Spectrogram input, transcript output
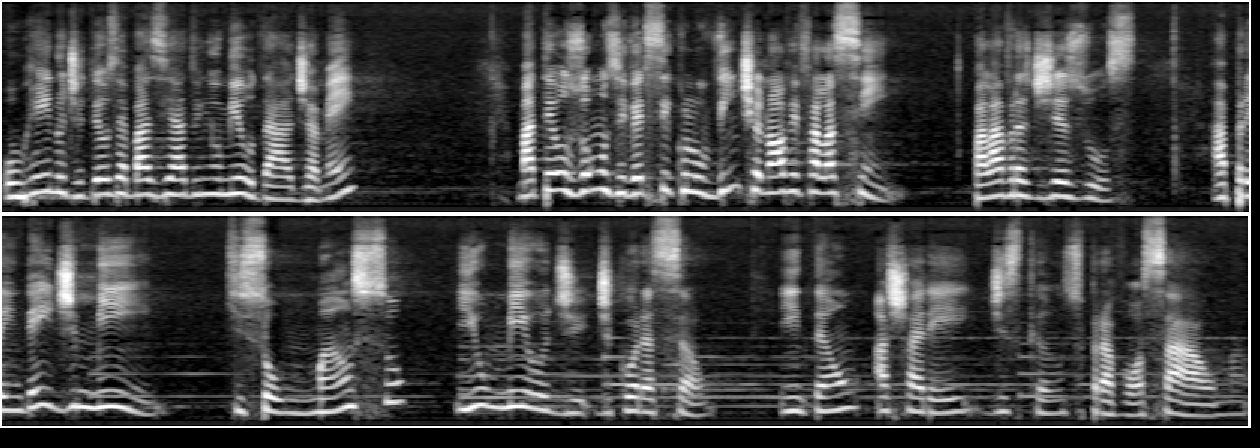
o reino de Deus é baseado em humildade, amém? Mateus 11, versículo 29 fala assim: Palavra de Jesus: Aprendei de mim, que sou manso e humilde de coração, então acharei descanso para a vossa alma.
